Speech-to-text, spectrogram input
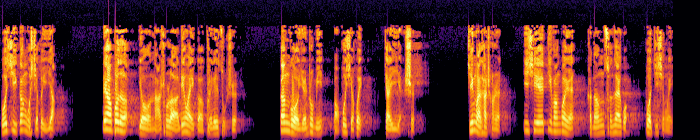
国际刚果协会一样。利奥波德又拿出了另外一个傀儡组织——刚果原住民保护协会加以掩饰。尽管他承认一些地方官员可能存在过过激行为，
